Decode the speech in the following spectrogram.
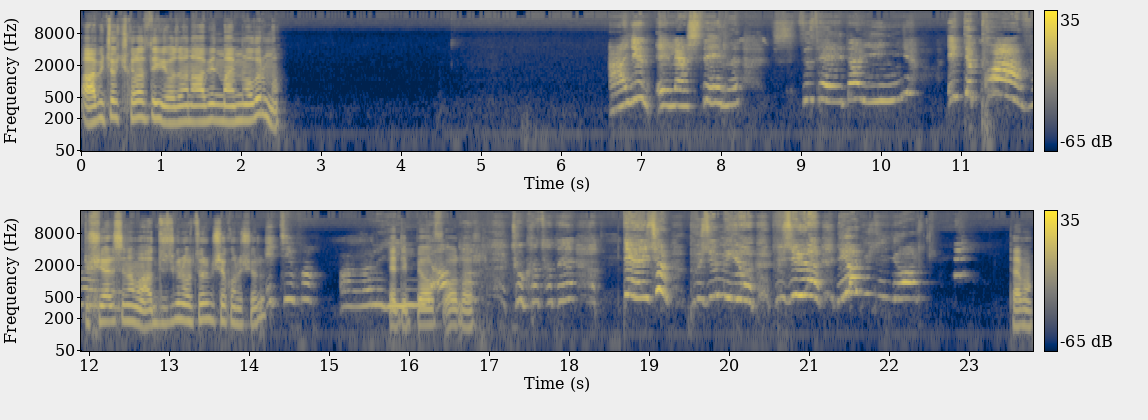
abin çok çikolata yiyor. O zaman abin maymun olur mu? Hayır yiyince işte paf. Düşersin ama düzgün oturup bir şey konuşuyoruz. Edip bir of olur. Çok tatlı. Değişir. Tamam.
